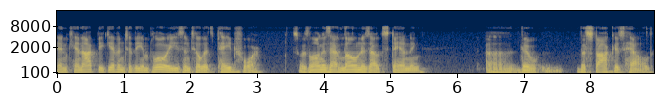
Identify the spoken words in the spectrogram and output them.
and cannot be given to the employees until it's paid for. So as long as that loan is outstanding, uh, the the stock is held.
